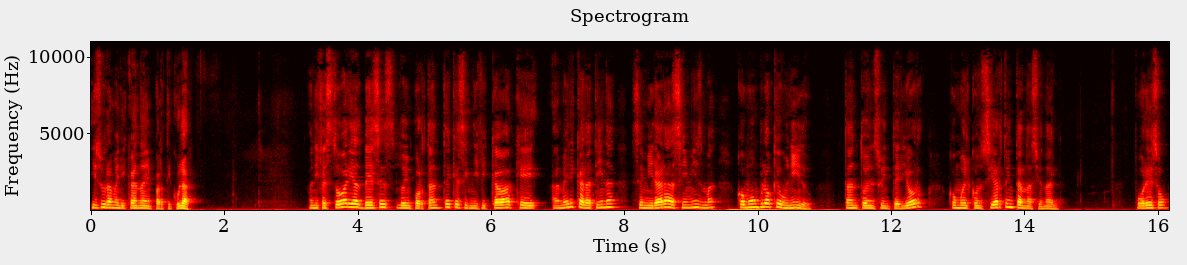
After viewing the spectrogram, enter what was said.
y suramericana en particular. Manifestó varias veces lo importante que significaba que América Latina se mirara a sí misma como un bloque unido, tanto en su interior como el concierto internacional. Por eso,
